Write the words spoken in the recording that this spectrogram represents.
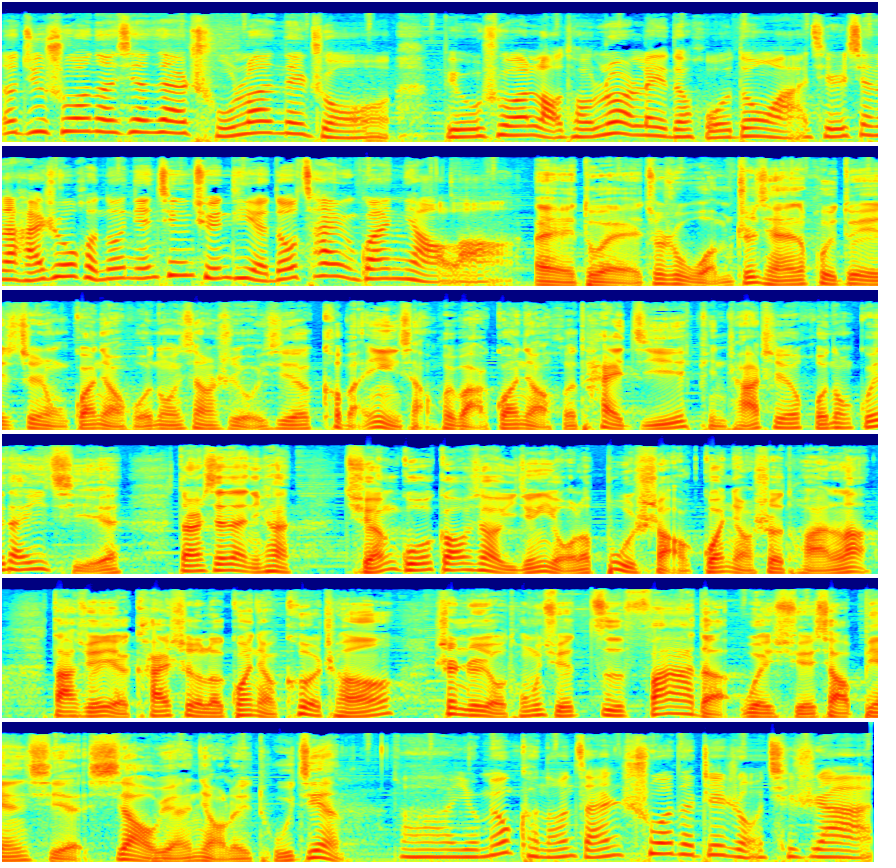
那据说呢，现在除了那种比如说老头乐类的活动啊，其实现在还是有很多年轻群体也都参与观鸟了。哎，对，就是我们之前会对这种观鸟活动像是有一些刻板印象，会把观鸟和太极、品茶这些活动归在一起。但是现在你看，全国高校已经有了不少观鸟社团了，大学也开设了观鸟课程，甚至有同学自发的为学校编写校园鸟类图鉴。啊，有没有可能咱说的这种，其实啊，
